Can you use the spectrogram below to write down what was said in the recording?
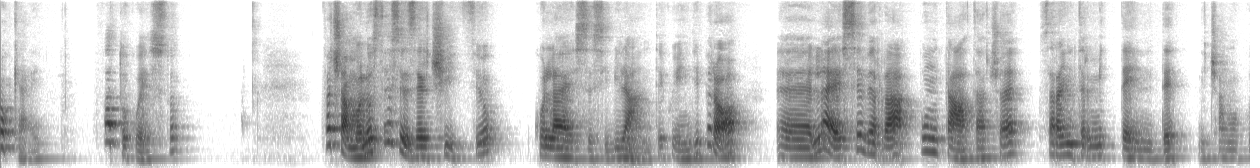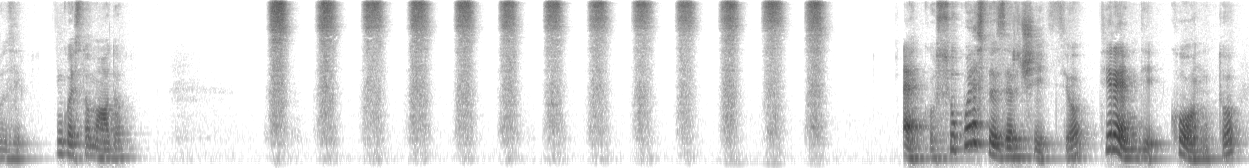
Ok, fatto questo, facciamo lo stesso esercizio con la S sibilante, quindi però eh, la S verrà puntata, cioè sarà intermittente, diciamo così, in questo modo. Ecco, su questo esercizio ti rendi conto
